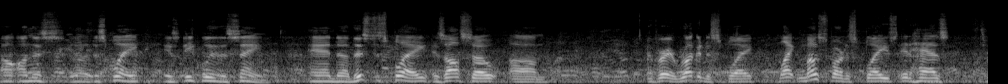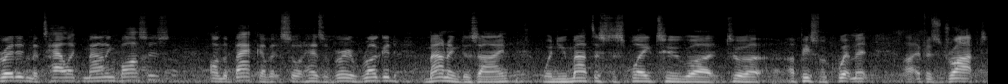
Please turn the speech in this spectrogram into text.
uh, on this uh, display is equally the same. And uh, this display is also um, a very rugged display. Like most of our displays, it has threaded metallic mounting bosses on the back of it, so it has a very rugged mounting design. When you mount this display to uh, to a, a piece of equipment, uh, if it's dropped,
